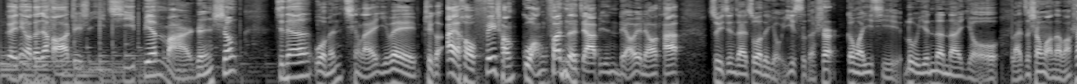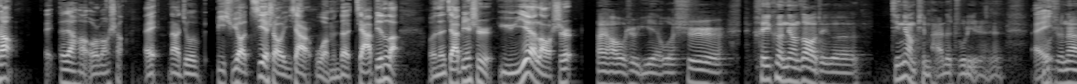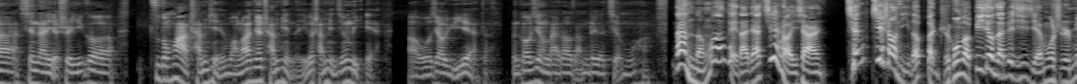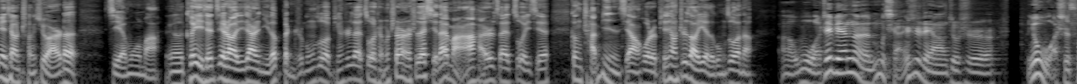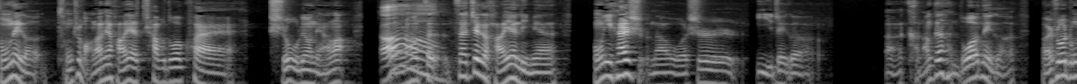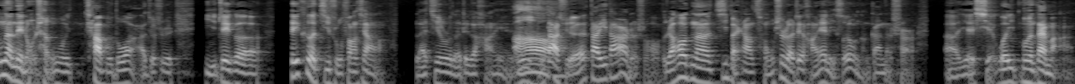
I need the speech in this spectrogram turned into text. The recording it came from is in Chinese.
各位听友，大家好啊！这是一期编码人生。今天我们请来一位这个爱好非常广泛的嘉宾，聊一聊他最近在做的有意思的事儿。跟我一起录音的呢，有来自声网的王尚。哎，大家好，我是王尚。哎，那就必须要介绍一下我们的嘉宾了。我们的嘉宾是雨夜老师。大家好，我是雨夜，我是黑客酿造这个精酿品牌的主理人。哎同，时呢，现在也是一个自动化产品、网络安全产品的一个产品经理啊。我叫雨夜的，很高兴来到咱们这个节目哈。那能不能给大家介绍一下？先介绍你的本职工作，毕竟咱这期节目是面向程序员的节目吗。呃，可以先介绍一下你的本职工作，平时在做什么事儿？是在写代码啊，还是在做一些更产品向或者偏向制造业的工作呢？呃，我这边呢，目前是这样，就是因为我是从那个从事网络安全行业差不多快十五六年了。啊，然后在在这个行业里面，从一开始呢，我是以这个，呃，可能跟很多那个传说中的那种人物差不多啊，就是以这个黑客技术方向来进入的这个行业。就是哦读大学大一大二的时候，然后呢，基本上从事了这个行业里所有能干的事儿，啊、也写过一部分代码。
